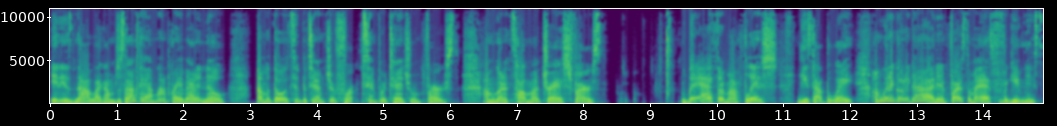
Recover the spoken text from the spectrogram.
it is not like I'm just like, okay, I'm going to pray about it. No, I'm going to throw a temper tantrum, temper tantrum first. I'm going to talk my trash first. But after my flesh gets out the way, I'm going to go to God. And first, I'm going to ask for forgiveness.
